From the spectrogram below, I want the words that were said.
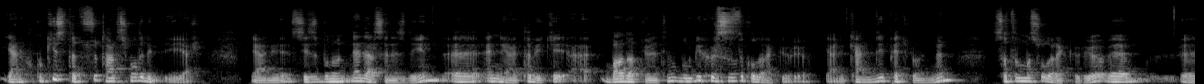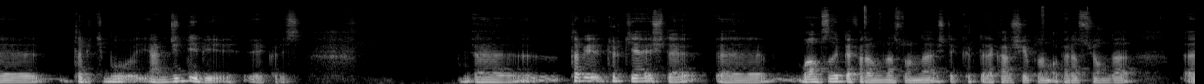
Yani hukuki statüsü tartışmalı bir yer. Yani siz bunu ne derseniz deyin e, en nihayet tabii ki Bağdat yönetimi bunu bir hırsızlık olarak görüyor. Yani kendi petrolünün satılması olarak görüyor ve e, tabii ki bu yani ciddi bir e, kriz. E, tabii Türkiye işte e, bağımsızlık referandumdan sonra işte Kürtlere karşı yapılan operasyonda e,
